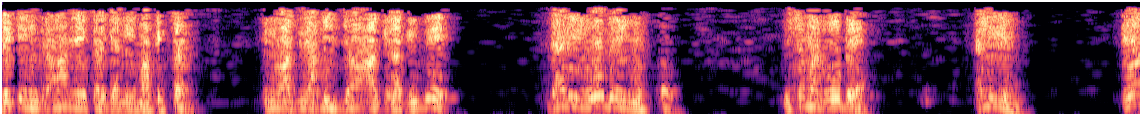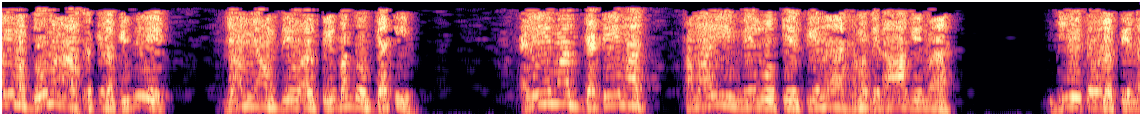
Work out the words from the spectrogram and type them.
දෙකෙන් ග්‍රහණය කර ගැනීම අපි කරනවා. ඉන්නවාත්නේ අවිද්‍යාව කියලා කිව්වේ දැඩි ලෝභයෙන් යුක්තව. විෂම ලෝභය. ඇලීම. ඒ වගේම දෝමනස්ස කියලා කිව්වේ යම් යම් දේවල් පිළිබඳව ගැටීම. ඇලීමත් ගැටීමත් තමයි මේ ලෝකයේ තියෙන හැම දිනාගෙම ජීවිතවල තියෙන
